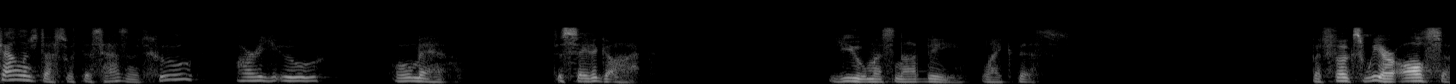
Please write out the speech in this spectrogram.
challenged us with this, hasn't it? Who are you, O oh man, to say to God, you must not be like this? But, folks, we are also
